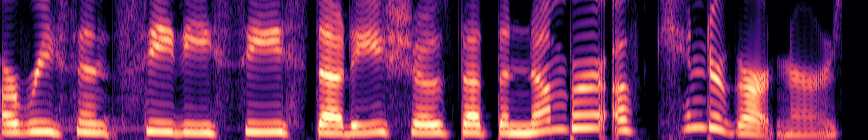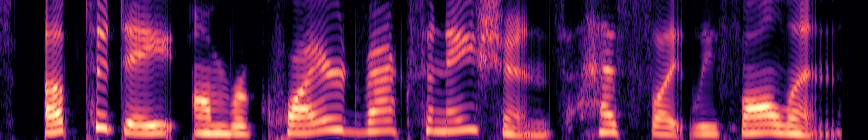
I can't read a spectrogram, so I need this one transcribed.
A recent CDC study shows that the number of kindergartners up to date on required vaccinations has slightly fallen.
